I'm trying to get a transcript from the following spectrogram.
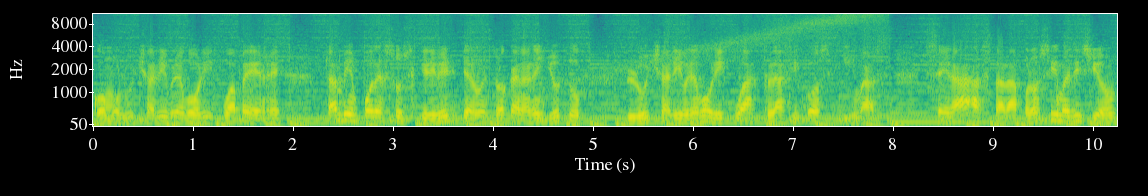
como Lucha Libre Boricua PR. También puedes suscribirte a nuestro canal en YouTube Lucha Libre Boricua, Clásicos y más. Será hasta la próxima edición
